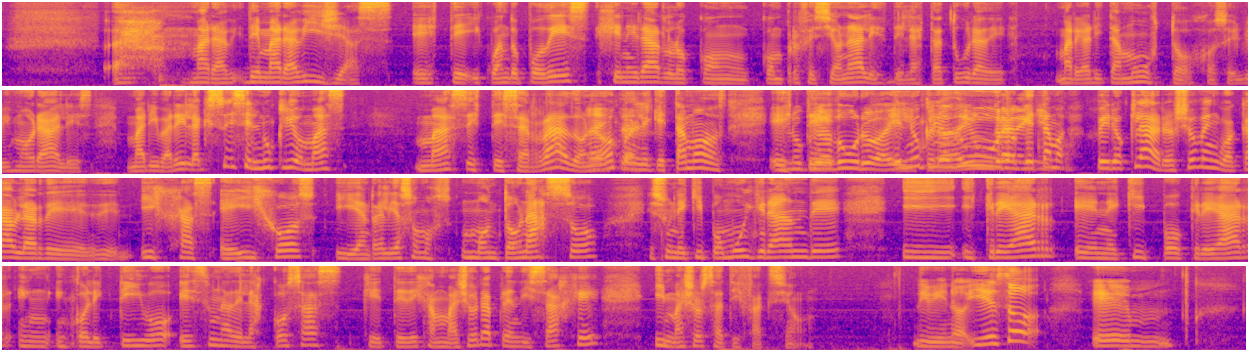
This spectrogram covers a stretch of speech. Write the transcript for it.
ah, de maravillas, este, y cuando podés generarlo con, profesionales de la estatura de Margarita Musto, José Luis Morales, Mari Varela, que es el núcleo más más este cerrado, ¿no? Con el que estamos el este, núcleo duro ahí, el núcleo duro que estamos, pero claro, yo vengo acá a hablar de, hijas e hijos y en realidad somos un montonazo, es un equipo muy grande y, crear en equipo, crear en, colectivo es una de las cosas que te dejan mayor aprendizaje y mayor satisfacción. Divino. Y eso eh,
